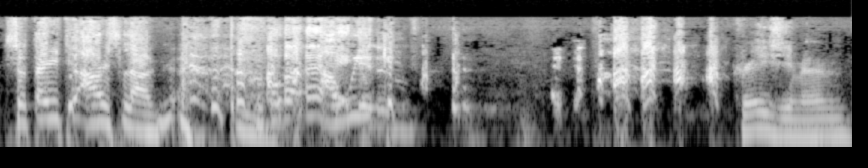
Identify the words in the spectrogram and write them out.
So 32 hours long. a week. Crazy, man.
